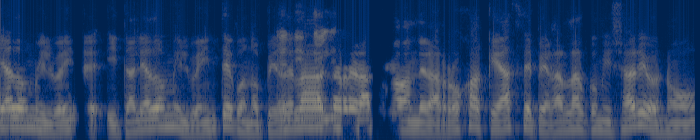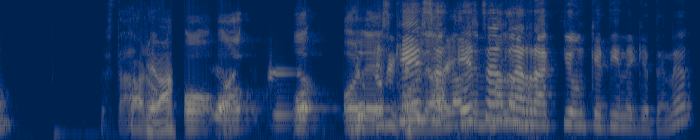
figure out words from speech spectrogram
Italia 2020. Italia 2020, cuando pierde En la Italia- carrera por la bandera roja, ¿qué hace? ¿Pegarle al comisario? No. Está. Claro, o, o- o- o Yo le- Es que esa, es mala la reacción que tiene que tener.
